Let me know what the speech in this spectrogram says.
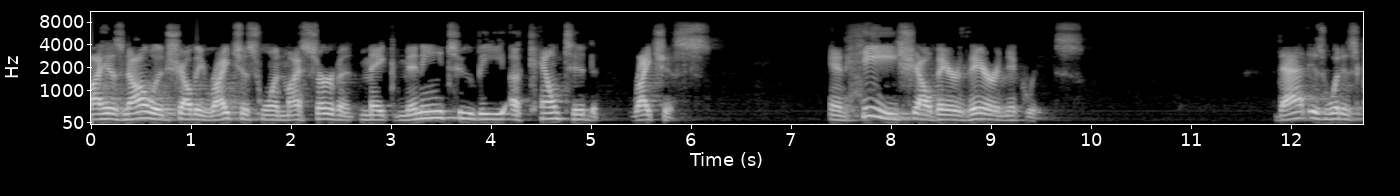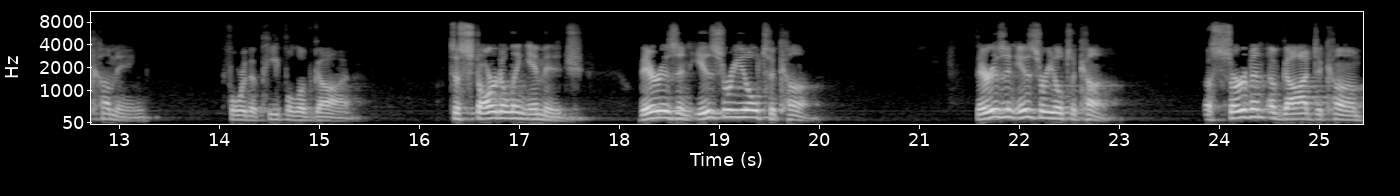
By his knowledge shall the righteous one, my servant, make many to be accounted righteous, and he shall bear their iniquities. That is what is coming for the people of God. It's a startling image there is an Israel to come. There is an Israel to come, a servant of God to come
